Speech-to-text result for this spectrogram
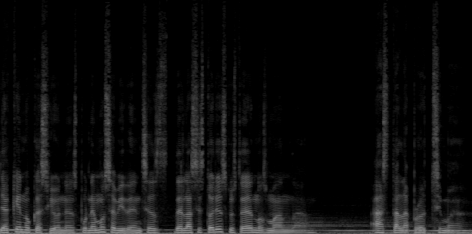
ya que en ocasiones ponemos evidencias de las historias que ustedes nos mandan. Hasta la próxima.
